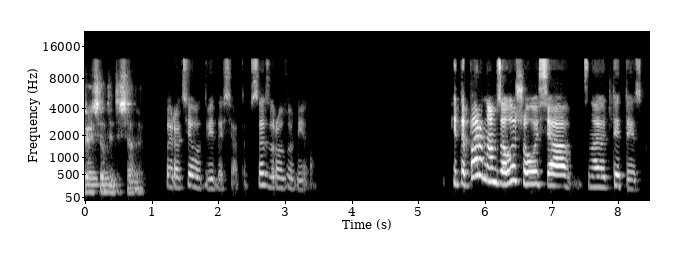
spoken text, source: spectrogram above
4,2. 4,2. Все зрозуміло. І тепер нам залишилося знайти тиск.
